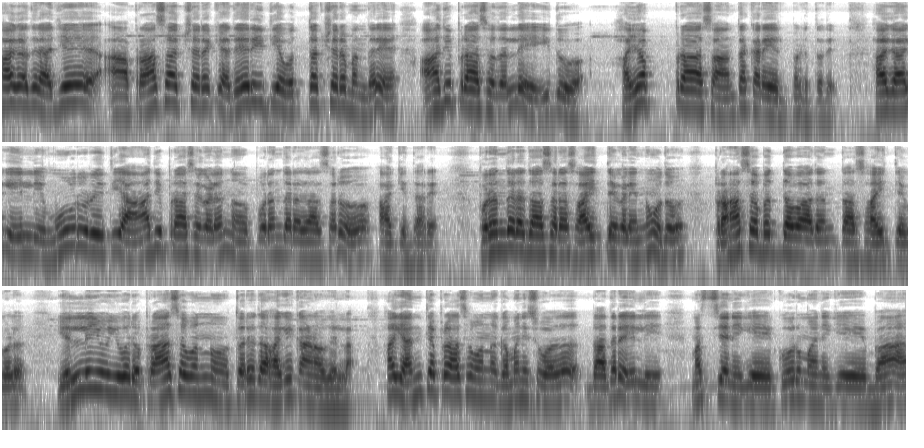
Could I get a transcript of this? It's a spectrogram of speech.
ಹಾಗಾದರೆ ಅದೇ ಆ ಪ್ರಾಸಾಕ್ಷರಕ್ಕೆ ಅದೇ ರೀತಿಯ ಒತ್ತಕ್ಷರ ಬಂದರೆ ಆದಿಪ್ರಾಸದಲ್ಲಿ ಇದು ಹಯಪ್ರಾಸ ಅಂತ ಕರೆಯಲ್ಪಡುತ್ತದೆ. ಹಾಗಾಗಿ ಇಲ್ಲಿ ಮೂರು ರೀತಿಯ ಆದಿಪ್ರಾಸಗಳನ್ನು ಪುರಂದರದಾಸರು ಹಾಕಿದ್ದಾರೆ. ಪುರಂದರದಾಸರ ಸಾಹಿತ್ಯಗಳೆನ್ನುವುದು ಪ್ರಾಸಬದ್ಧವಾದಂಥ ಸಾಹಿತ್ಯಗಳು. ಎಲ್ಲಿಯೂ ಇವರು ಪ್ರಾಸವನ್ನು ತೊರೆದ ಹಾಗೆ ಕಾಣುವುದಿಲ್ಲ. ಹಾಗೆ ಅಂತ್ಯಪ್ರಾಸವನ್ನು ಗಮನಿಸುವುದಾದರೆ ಇಲ್ಲಿ ಮತ್ಸ್ಯನಿಗೆ, ಕೂರ್ಮನಿಗೆ, ಬಾ,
